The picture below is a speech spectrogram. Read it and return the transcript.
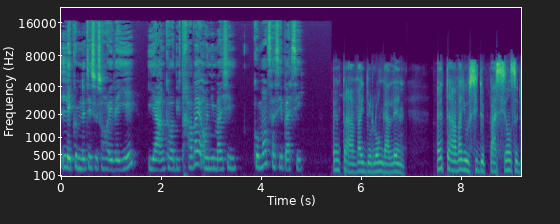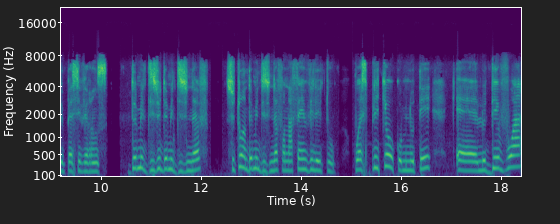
Les communautés se sont réveillées. Il y a encore du travail, on imagine. Comment ça s'est passé? Un travail de longue haleine. Un travail aussi de patience et de persévérance. 2018-2019, surtout en 2019, on a fait un ville et tout pour expliquer aux communautés eh, le devoir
